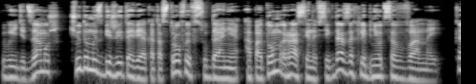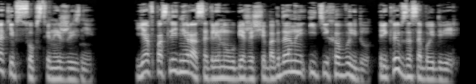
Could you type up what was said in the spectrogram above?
выйдет замуж, чудом избежит авиакатастрофы в Судане, а потом раз и навсегда захлебнется в ванной, как и в собственной жизни. Я в последний раз огляну убежище Богданы и тихо выйду, прикрыв за собой дверь.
